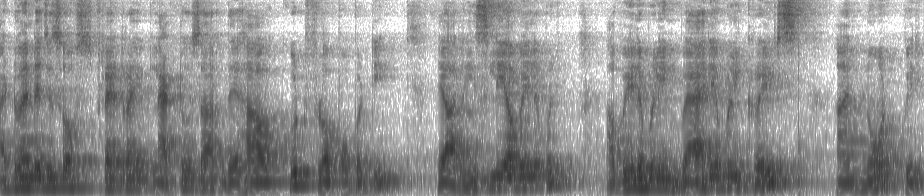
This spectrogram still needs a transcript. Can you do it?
Advantages of spray dried lactose are they have good flow property, they are easily available, available in variable grades and not very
